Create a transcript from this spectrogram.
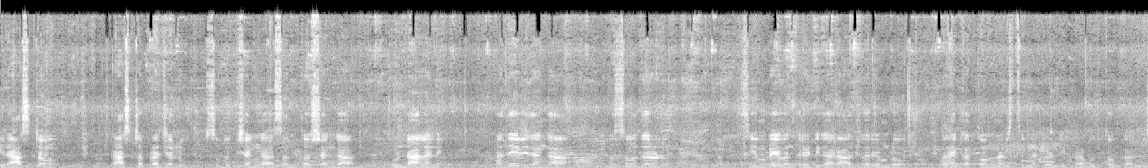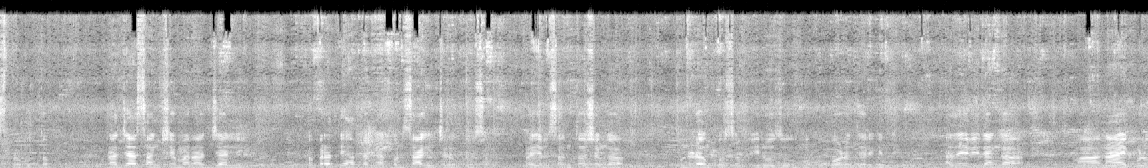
ఈ రాష్ట్రం రాష్ట్ర ప్రజలు సుభిక్షంగా సంతోషంగా ఉండాలని అదేవిధంగా మా సోదరుడు సీఎం రేవంత్ రెడ్డి గారి ఆధ్వర్యంలో నాయకత్వం నడుస్తున్నటువంటి ప్రభుత్వం కాంగ్రెస్ ప్రభుత్వం ప్రజా సంక్షేమ రాజ్యాన్ని అప్రతిహతంగా కొనసాగించడం కోసం ప్రజలు సంతోషంగా ఉండడం కోసం ఈరోజు మొక్కుకోవడం జరిగింది. అదేవిధంగా మా నాయకుడు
